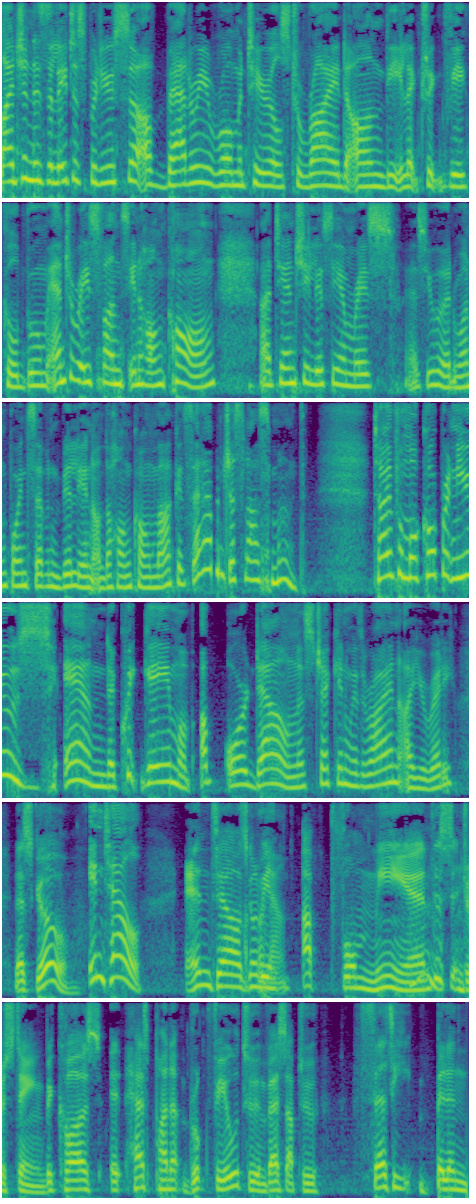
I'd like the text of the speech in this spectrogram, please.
Lygend is the latest producer of battery raw materials to ride on the electric vehicle boom and to raise funds in Hong Kong. Uh, Tianqi Lithium raised, as you heard, 1.7 billion on the Hong Kong markets. That happened just last month. Time for more corporate news and a quick game of up or down. Let's check in with Ryan. Are you ready? Let's go. Intel. Intel is going to be down? up for me. And mm. this is interesting because it has partnered Brookfield to invest up to $30 billion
